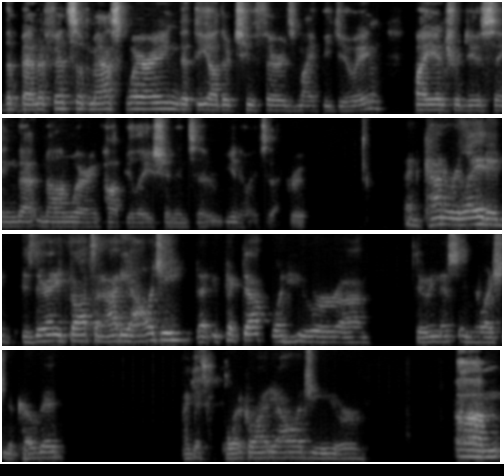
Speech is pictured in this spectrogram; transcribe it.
the benefits of mask wearing that the other two thirds might be doing by introducing that non-wearing population into, you know, into that group. And kind of related, is there any thoughts on ideology that you picked up when you were uh, doing this in relation to COVID? I guess political ideology or? Um,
